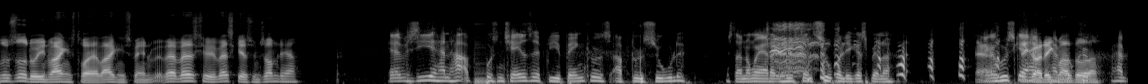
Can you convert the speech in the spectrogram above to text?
nu sidder du i en Vikings, tror jeg, Vikings-fan. Hvad, hvad, skal, hvad skal jeg synes om det her? Jeg vil sige, at han har potentiale til at blive Bengals Abdul Sule, hvis der er nogen af jer, der kan huske den Superliga-spiller. Ja, jeg kan huske, det at han, det ikke han meget bedre. Købt, han,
